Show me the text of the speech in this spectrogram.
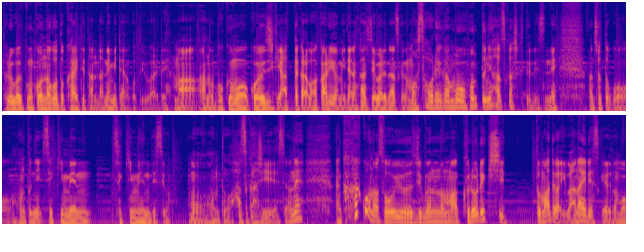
鳥越くんこんなこと書いてたんだねみたいなこと言われてまああの僕もこういう時期あったから分かるよみたいな感じで言われたんですけどまあそれがもう本当に恥ずかしくてですね、ま、ちょっとこう本当に赤面赤面ですよ。もう本当恥ずかしいですよね。なんか過去のそういう自分のまあ黒歴史ってとまでは言わないですけれども、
